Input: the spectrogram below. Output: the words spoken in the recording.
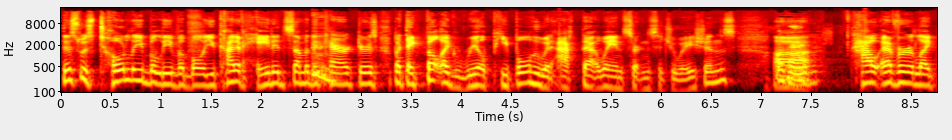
This was totally believable. You kind of hated some of the characters, but they felt like real people who would act that way in certain situations. Uh, Okay. however, like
